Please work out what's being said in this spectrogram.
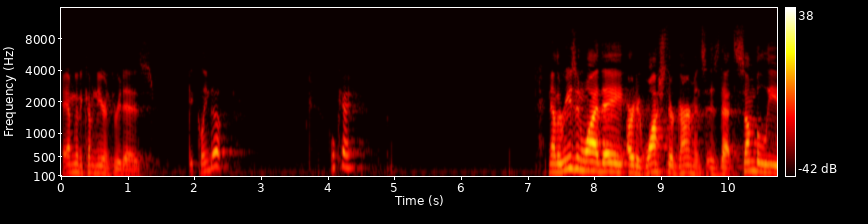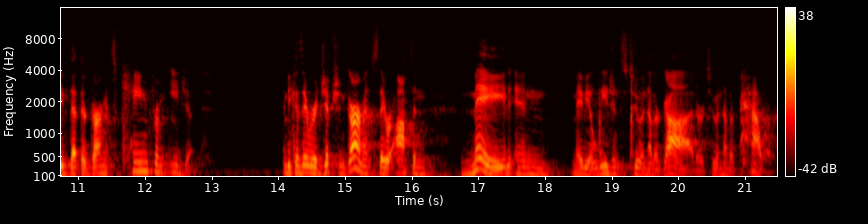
Hey, I'm going to come near in three days. Get cleaned up. Okay. Now, the reason why they are to wash their garments is that some believe that their garments came from Egypt. And because they were Egyptian garments, they were often made in maybe allegiance to another god or to another power.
